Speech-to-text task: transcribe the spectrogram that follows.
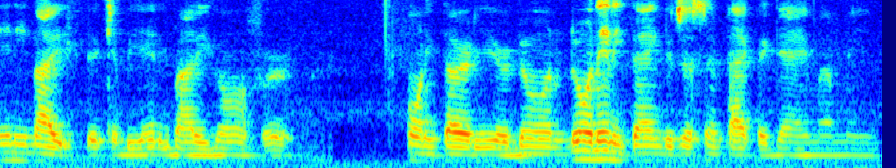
any night it can be anybody going for 20, 30 or doing doing anything to just impact the game. I mean,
